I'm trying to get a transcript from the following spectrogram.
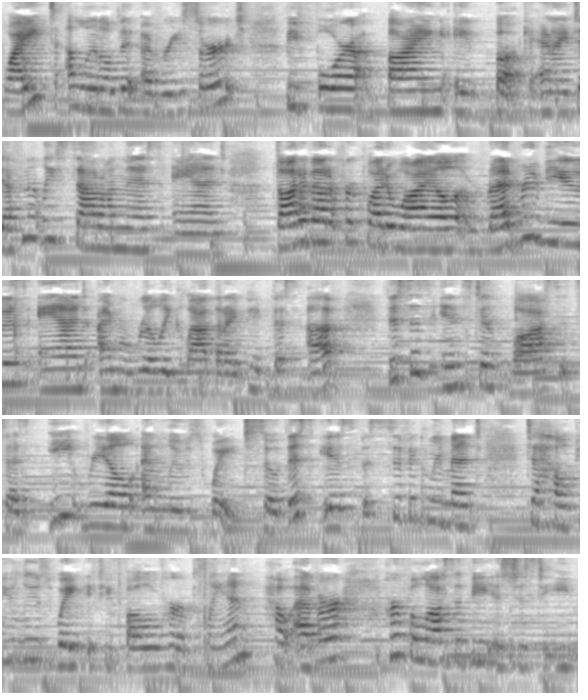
quite a little bit of research before buying a book. And I definitely sat on this and thought about it for quite a while, read reviews, and I'm really glad that I picked this up. This is Instant Loss. It says eat real and lose weight. So this is specifically meant to help you lose weight if you follow her plan. However, her philosophy is just to eat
